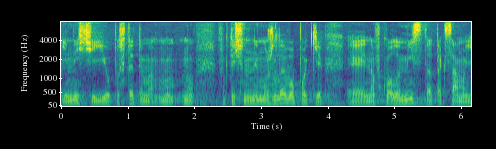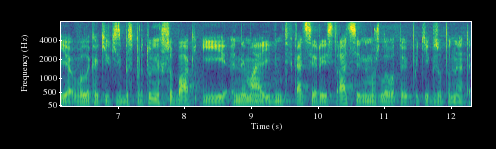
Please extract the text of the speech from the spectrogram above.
і нижче її опустити ну, фактично неможливо, поки е, навколо міста так само є велика кількість безпритульних собак і немає ідентифікації, реєстрації, неможливо той потік зупинити.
